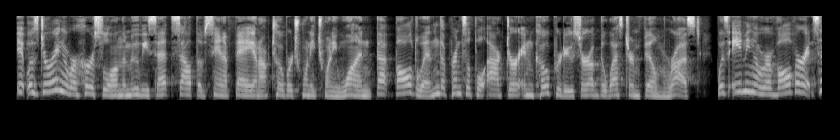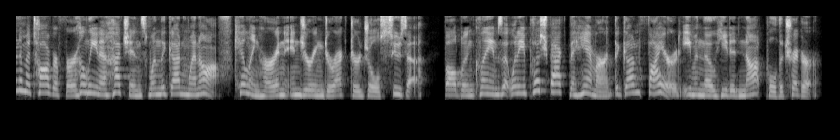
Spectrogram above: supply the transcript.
It was during a rehearsal on the movie set south of Santa Fe in October 2021 that Baldwin, the principal actor and co-producer of the Western film Rust, was aiming a revolver at cinematographer Halyna Hutchins when the gun went off, killing her and injuring director Joel Souza. Baldwin claims that when he pushed back the hammer, the gun fired even though he did not pull the trigger.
